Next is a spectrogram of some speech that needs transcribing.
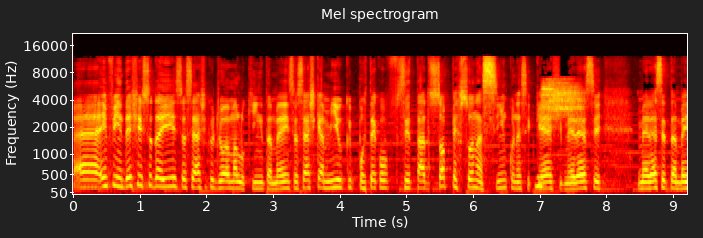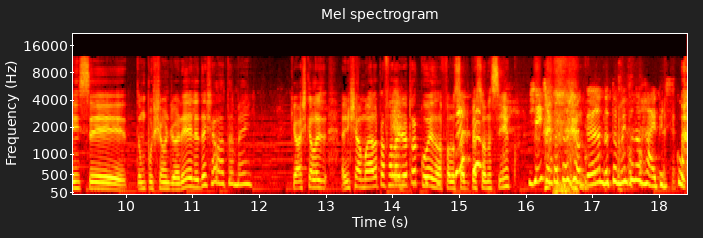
É, enfim, deixa isso daí se você acha que o Joe é maluquinho também. Se você acha que a Milk, por ter citado só Persona 5 nesse cast, merece, merece também ser um puxão de orelha, deixa lá também. Que eu acho que ela, a gente chamou ela pra falar de outra coisa. Ela falou só de Persona 5. Gente, é eu tô jogando, eu tô muito no hype, desculpa.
